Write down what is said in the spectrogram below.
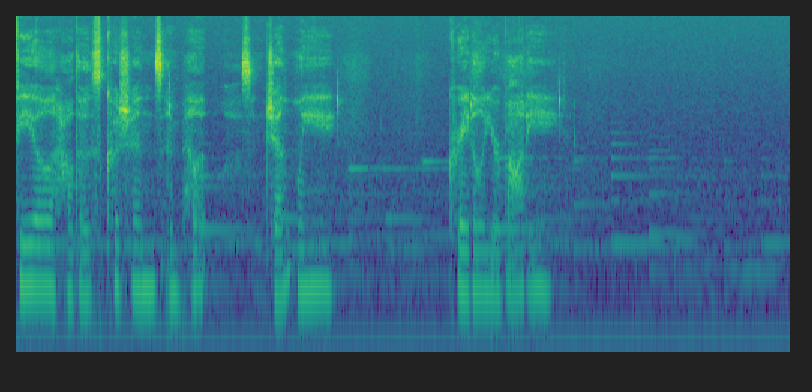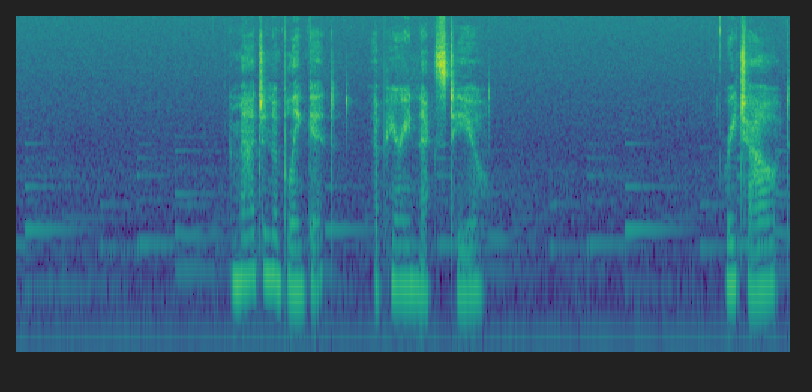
Feel how those cushions and pillows gently cradle your body. Imagine a blanket appearing next to you. Reach out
